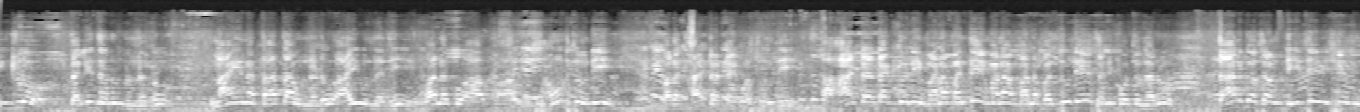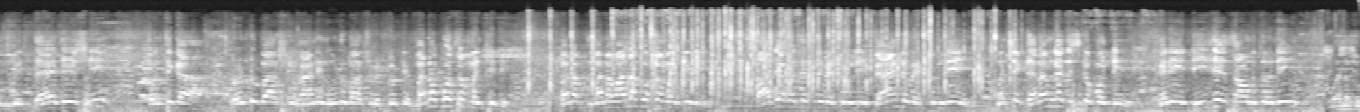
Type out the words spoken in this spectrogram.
ఇంట్లో తల్లిదండ్రులు ఉన్నారు నాయన తాత ఉన్నాడు ఆయి ఉన్నది వాళ్ళకు ఆ సౌండ్తోని వాళ్ళకి హార్ట్ అటాక్ వస్తుంది. ఆ హార్ట్ అటాక్తోని మనమంతే మన మందే మన మన బంధువులే చనిపోతున్నారు. దానికోసం డీజే విషయం మీరు దయచేసి కొద్దిగా రెండు బాక్సులు కానీ మూడు బాక్సులు పెట్టుకుంటే మన కోసం మంచిది. మన మన వాళ్ళ కోసం మంచిది. బాజా భజంత్రి బ్యాండ్ పెట్టుంది మంచి ఘనంగా తీసుకుపోండి. కానీ డీజే సౌండ్ తోని వాళ్ళకు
